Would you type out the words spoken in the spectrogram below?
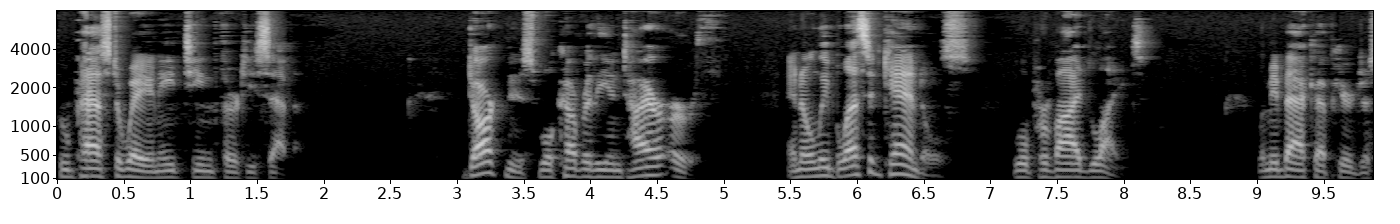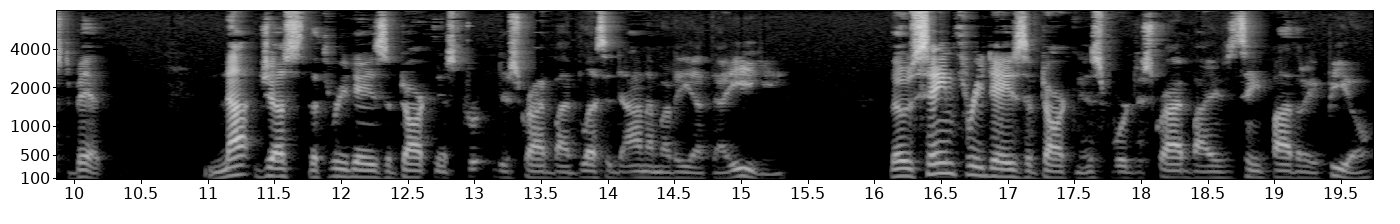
who passed away in 1837. Darkness will cover the entire earth, and only blessed candles will provide light. Let me back up here just a bit. Not just the three days of darkness described by Blessed Anna Maria Taigi. Those same three days of darkness were described by St. Padre Pio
